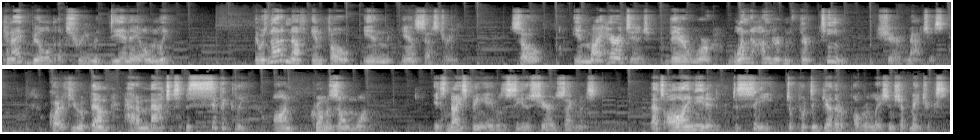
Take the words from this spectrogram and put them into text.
can I build a tree with DNA only? There was not enough info in Ancestry, so in MyHeritage, there were 113 shared matches. Quite a few of them had a match specifically on chromosome 1. It's nice being able to see the shared segments. That's all I needed to see to put together a relationship matrix.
